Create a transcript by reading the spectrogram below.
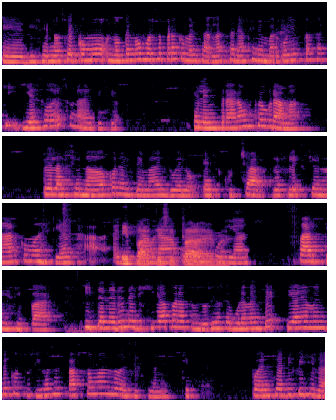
Eh, dice, no sé cómo, no tengo fuerza para comenzar las tareas, sin embargo, hoy estás aquí y eso es una decisión. El entrar a un programa relacionado con el tema del duelo, escuchar, reflexionar, como decías, y participar, Julián, participar y tener energía para tus dos hijos. Seguramente diariamente con tus hijos estás tomando decisiones que pueden ser difíciles.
